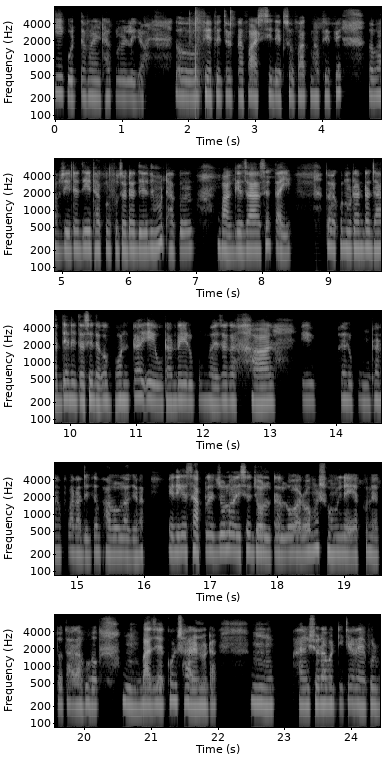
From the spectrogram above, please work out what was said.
কি করতে পারি ঠাকুরের লেগে। তো পেঁপে তো একটা পারছি দেখছ পাকনা পেঁপে তো ভাবছি এটা দিয়ে ঠাকুর পূজাটা দিয়ে দেবো। ঠাকুর ভাগ্যে যা আছে তাই। তো এখন উঠানটা ঝাড় দিয়ে নিতেছে, দেখো, ঘণ্টা, এই উঠানটা এরকম হয়ে যাবে আর এই এরকম উঠানে পাড়া দিতে ভালো লাগে না। এদিকে সাপ্লাইয়ের জল এসে জলটা লোয়ারও আমার সময় নেই এখন এত তাড়াহুড়ো। বাজে এখন সাড়ে নটা আয়ুষের আবার টিচার এ পড়ব।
